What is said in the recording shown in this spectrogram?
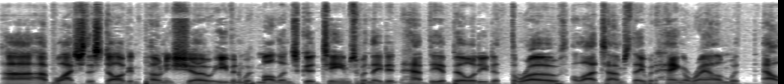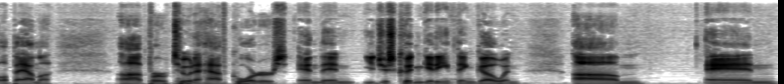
Uh, I've watched this dog and pony show, even with Mullen's good teams, when they didn't have the ability to throw. A lot of times they would hang around with Alabama uh, for two and a half quarters, and then you just couldn't get anything going. Um, and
